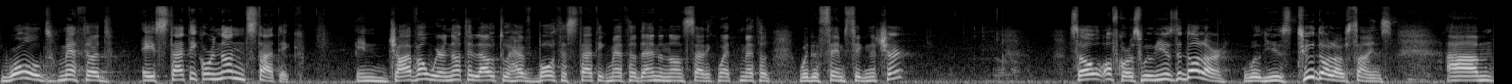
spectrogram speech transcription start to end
world method a static or non-static? In Java, we're not allowed to have both a static method and a non-static method with the same signature. So of course we'll use the dollar. We'll use two dollar signs. Um,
